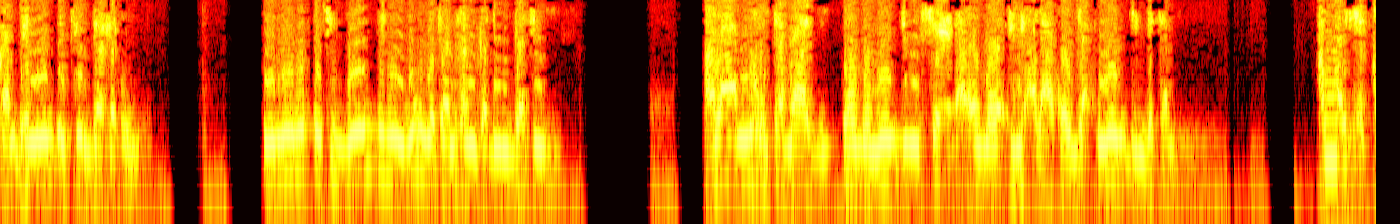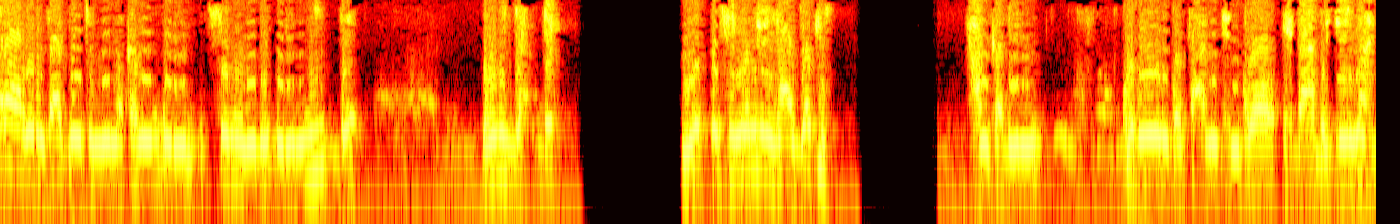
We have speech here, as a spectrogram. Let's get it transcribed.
kamɓe noon ɓe firdata ɗum. Ɓe mbi neɗɗo si gonɗini hunde tan han kadi gati. Ala martabaji omo gonɗini seeɗa omo waɗini ala ko ja gonɗinde tan. Amma l iqrar non ta ƴeytinima kañum ɓuri semlude ɓuri niɗde woni jaɓde. Neɗɗo si nani ha jaɓi han kadi ko ɗum ko kaaliɗen ko e daade iman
